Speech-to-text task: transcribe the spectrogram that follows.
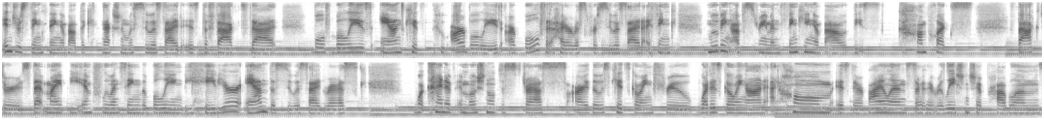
interesting thing about the connection with suicide is the fact that both bullies and kids who are bullied are both at higher risk for suicide. I think moving upstream and thinking about these complex factors that might be influencing the bullying behavior and the suicide risk. What kind of emotional distress are those kids going through? What is going on at home? Is there violence? Are there relationship problems?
